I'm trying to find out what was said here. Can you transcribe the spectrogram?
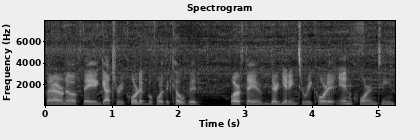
but I don't know if they got to record it before the COVID or if they they're getting to record it in quarantine.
